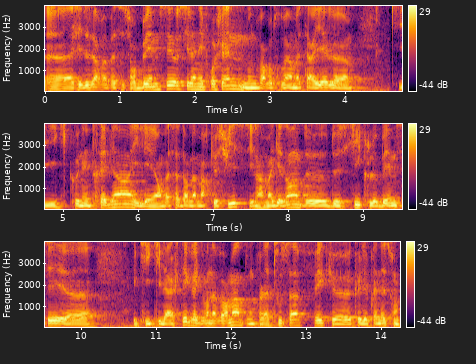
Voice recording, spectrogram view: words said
Euh, AG2R va passer sur BMC aussi l'année prochaine, donc va retrouver un matériel euh, qui, qui, connaît très bien. Il est ambassadeur de la marque suisse. Il a un magasin de, de cycle BMC euh, qui, qu'il a acheté, Greg Van Avermaet. Donc voilà, tout ça fait que, que les planètes sont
